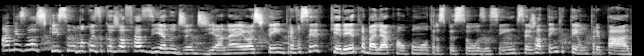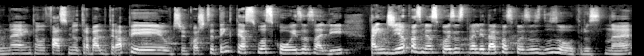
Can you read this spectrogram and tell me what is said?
Ah, mas eu acho que isso é uma coisa que eu já fazia no dia a dia, né? Eu acho que tem, para você querer trabalhar com, com outras pessoas, assim, você já tem que ter um preparo, né? Então eu faço meu trabalho terapêutico, acho que você tem que ter as suas coisas ali, tá em dia com as minhas coisas para lidar com as coisas dos outros, né?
